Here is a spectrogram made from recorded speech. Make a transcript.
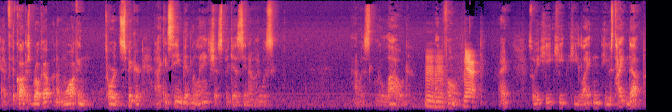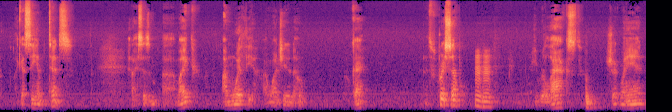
after the caucus broke up, and I'm walking toward the speaker, and I can see him getting a little anxious because you know I was, I was a little loud on the Mhm. phone, Yeah. right? So he he he, he lightened, he was tightened up. I could see him tense, and I says, uh, Mike, I'm with you. I want you to know, okay? And it's pretty simple. Mm-hmm. He relaxed, shook my hand,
